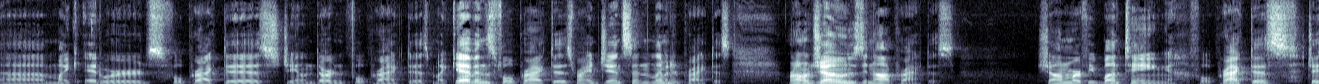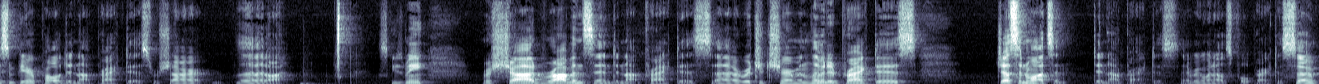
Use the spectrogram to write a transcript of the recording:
Uh, Mike Edwards, full practice. Jaelon Darden, full practice. Mike Evans, full practice. Ryan Jensen, limited practice. Ronald Jones did not practice. Sean Murphy Bunting, full practice. Jason Pierre Paul did not practice. Rashard, blah, blah, blah. excuse me. Rashad Robinson did not practice. Uh, Richard Sherman, limited practice. Justin Watson did not practice. Everyone else, full practice. So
